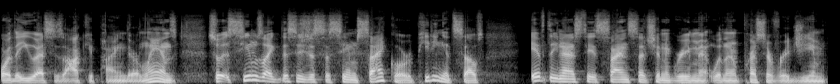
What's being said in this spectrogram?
or the U.S. is occupying their lands. So it seems like this is just the same cycle repeating itself. If the United States signs such an agreement with an oppressive regime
